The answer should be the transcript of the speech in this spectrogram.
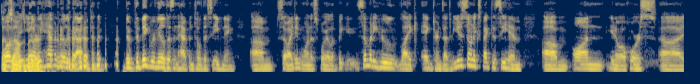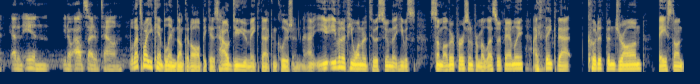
That well, sounds you know, we haven't really gotten to the the the big reveal doesn't happen till this evening. Um, so I didn't want to spoil it. But somebody who like Egg turns out to be, you just don't expect to see him um on you know a horse uh at an inn you know outside of town. Well that's why you can't blame dunk at all because how do you make that conclusion? Uh, even if he wanted to assume that he was some other person from a lesser family i think that could have been drawn based on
